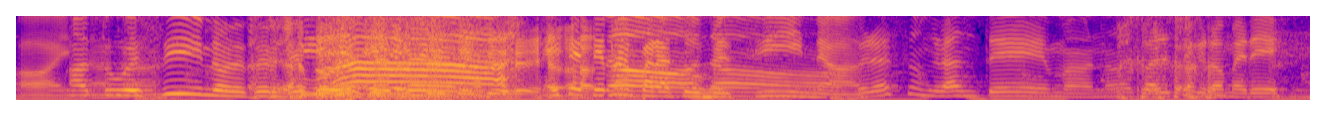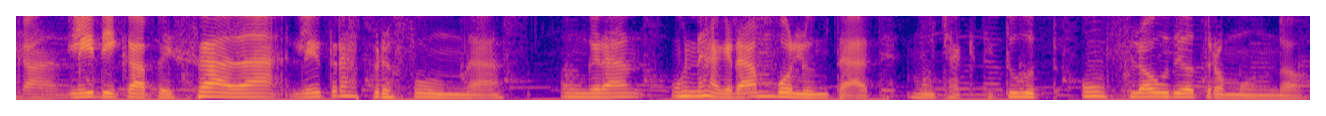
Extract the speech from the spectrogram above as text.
Ay, A no, tu no. vecino le tenés que poner. Ah, este tema es para tus no, vecinos. Pero es un gran tema, no me parece que lo merezcan. Lírica pesada, letras profundas, un gran, una gran voluntad, mucha actitud, un flow de otro mundo,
